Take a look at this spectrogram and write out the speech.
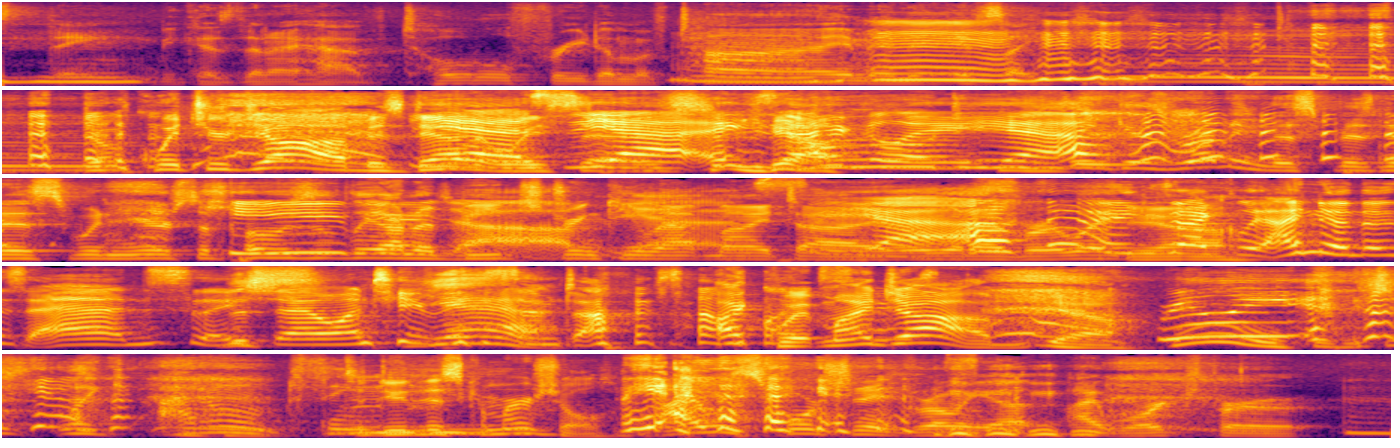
Mm-hmm. thing because then I have total freedom of mm. time, and it's like mm. Don't quit your job, as Dad always says. yeah, exactly, who yeah. think is running this business when you're supposedly on a your beach job, drinking yes, at Mai Tai yeah. or whatever? Like, exactly. I know those ads they This- show on TV yeah. sometimes. I'm I quit my job. Yeah. Really? It's just like I don't think To do this commercial. I was fortunate growing up. I worked for mm.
